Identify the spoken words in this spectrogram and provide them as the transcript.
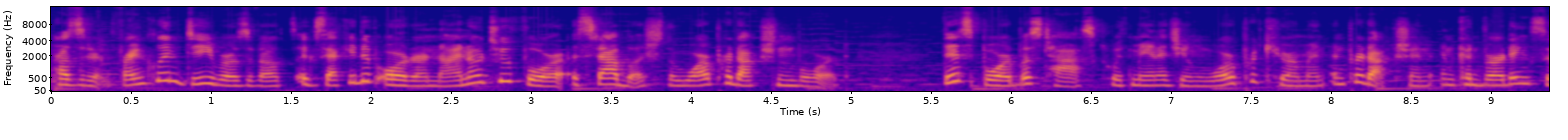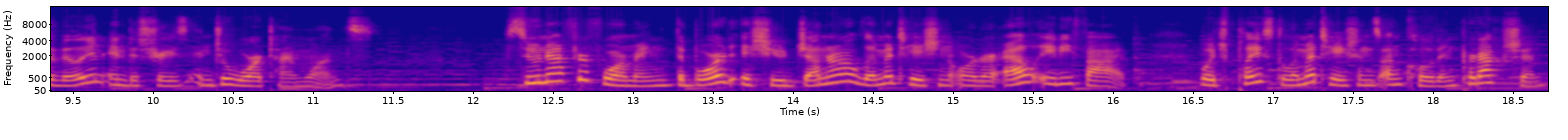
President Franklin D. Roosevelt's Executive Order 9024 established the War Production Board. This board was tasked with managing war procurement and production and converting civilian industries into wartime ones. Soon after forming, the board issued General Limitation Order L 85, which placed limitations on clothing production.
